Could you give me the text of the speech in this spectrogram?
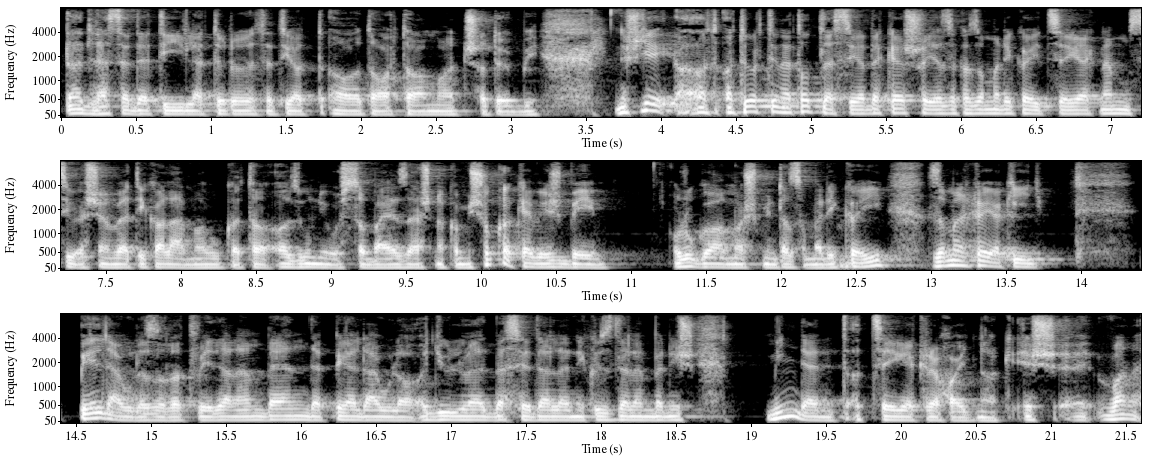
leszedeti, letörölteti a, a tartalmat, stb. És ugye a, a történet ott lesz érdekes, hogy ezek az amerikai cégek nem szívesen vetik alá magukat az uniós szabályozásnak, ami sokkal kevésbé rugalmas, mint az amerikai. Az amerikaiak így például az adatvédelemben, de például a gyűlöletbeszéd elleni küzdelemben is mindent a cégekre hagynak, és van,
